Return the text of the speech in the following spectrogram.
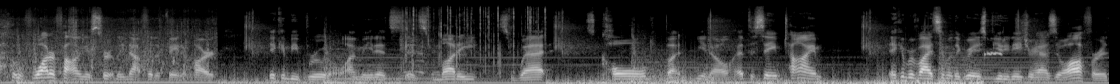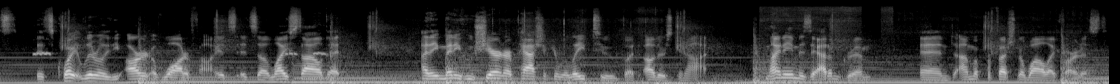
waterfowling is certainly not for the faint of heart. It can be brutal. I mean, it's it's muddy, it's wet, it's cold, but you know, at the same time, it can provide some of the greatest beauty nature has to offer. It's it's quite literally the art of waterfowling. It's it's a lifestyle that I think many who share in our passion can relate to, but others cannot. My name is Adam Grimm, and I'm a professional wildlife artist.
